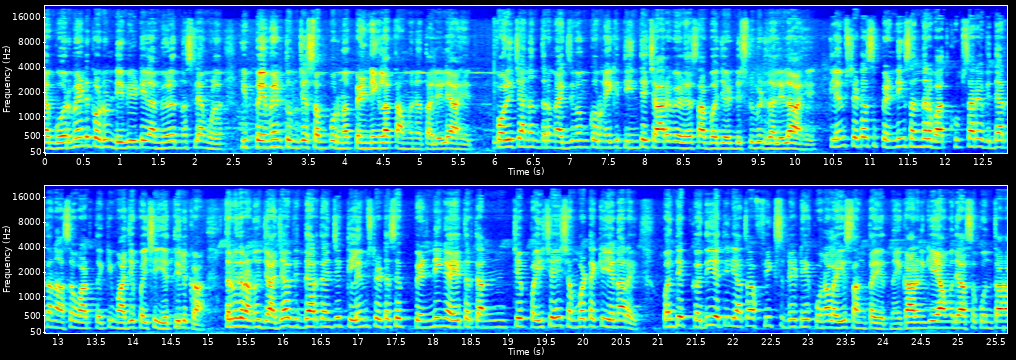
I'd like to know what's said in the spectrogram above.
या गव्हर्नमेंटकडून डीबीटीला मिळत नसल्यामुळं ही पेमेंट तुमचे संपूर्ण पेंडिंगला थांबवण्यात आलेले आहेत. दिवाळीच्या नंतर मॅक्झिमम करून एक तीन ते चार वेळेस हा बजेट डिस्ट्रीब्यूट झालेला आहे. क्लेम स्टेटस पेंडिंग संदर्भात खूप साऱ्या विद्यार्थ्यांना असं वाटतं की माझे पैसे येतील का? तर मित्रांनो ज्या ज्या विद्यार्थ्यांचे क्लेम स्टेटस हे पेंडिंग आहे तर त्यांचे पैसे हे शंभर टक्के येणार आहे. पण ते कधी येतील याचा फिक्स डेट हे कोणालाही सांगता येत नाही. कारण की यामध्ये असं कोणता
